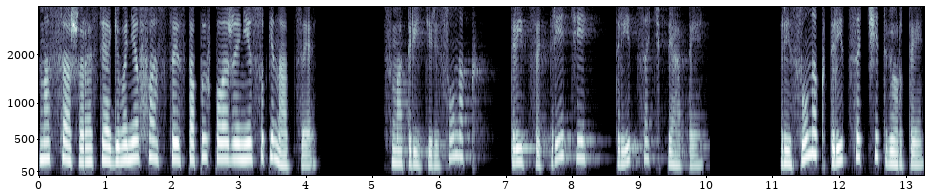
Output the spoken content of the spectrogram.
Массаж растягивания фасции стопы в положении супинации. Смотрите рисунок 33-35. Рисунок 34.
